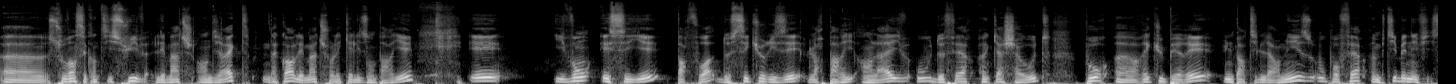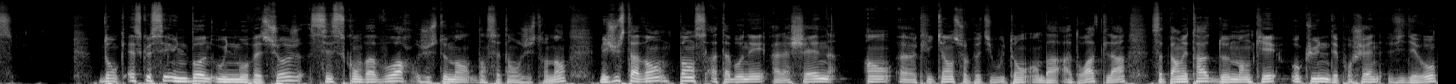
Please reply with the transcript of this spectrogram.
euh, souvent c'est quand ils suivent les matchs en direct, d'accord, les matchs sur lesquels ils ont parié, et ils vont essayer parfois de sécuriser leur pari en live ou de faire un cash out pour euh, récupérer une partie de leur mise ou pour faire un petit bénéfice. Donc, est-ce que c'est une bonne ou une mauvaise chose? C'est ce qu'on va voir justement dans cet enregistrement. Mais juste avant, pense à t'abonner à la chaîne en euh, cliquant sur le petit bouton en bas à droite là. Ça te permettra de manquer aucune des prochaines vidéos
